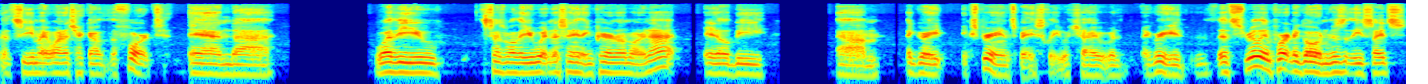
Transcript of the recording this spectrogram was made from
let's see, you might want to check out the fort and uh, whether you says whether you witness anything paranormal or not, it'll be um, a great experience, basically, which I would agree. It's really important to go and visit these sites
